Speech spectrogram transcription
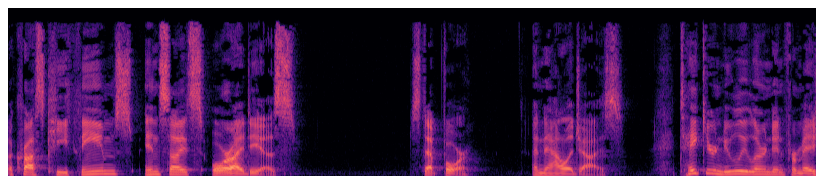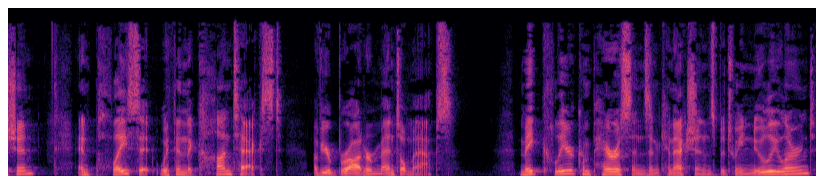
across key themes, insights, or ideas. Step 4 Analogize. Take your newly learned information and place it within the context of your broader mental maps. Make clear comparisons and connections between newly learned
